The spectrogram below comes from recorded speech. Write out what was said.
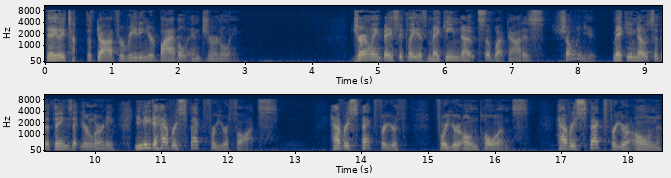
Daily times with God for reading your Bible and journaling. Journaling basically is making notes of what God is showing you, making notes of the things that you're learning. You need to have respect for your thoughts. Have respect for your, for your own poems. Have respect for your own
